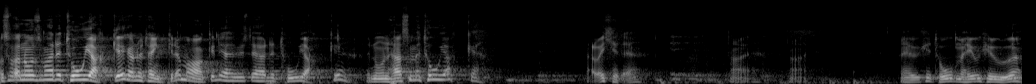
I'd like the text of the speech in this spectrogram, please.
Og så var det noen som hadde to jakker. Kan du tenke deg maken hvis de hadde to jakker? Er det noen her som har to jakker? Det var ikke det. Nei. nei. Vi har jo ikke to, vi har jo 20.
